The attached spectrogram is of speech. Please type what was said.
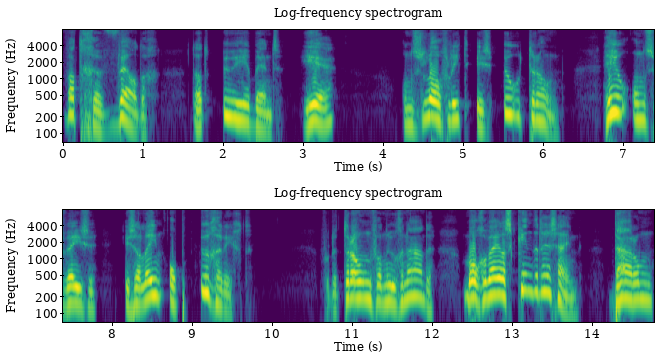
Wat geweldig dat u hier bent, Heer. Ons looflied is uw troon. Heel ons wezen is alleen op u gericht voor de troon van uw genade. Mogen wij als kinderen zijn. Daarom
